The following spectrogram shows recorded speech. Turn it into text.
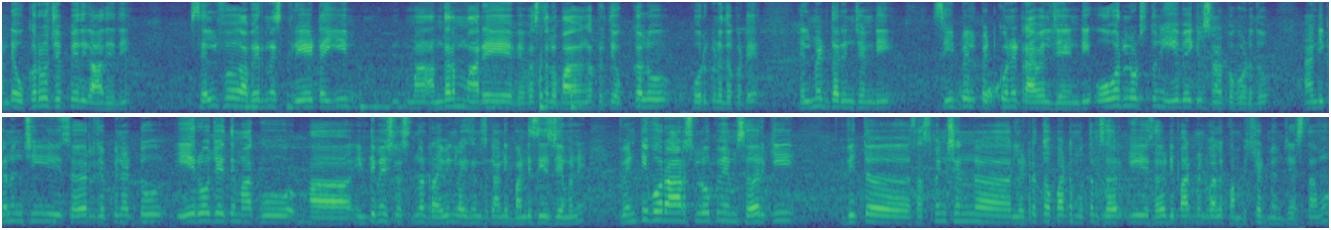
అంటే ఒకరోజు చెప్పేది కాదు ఇది. సెల్ఫ్ అవేర్నెస్ క్రియేట్ అయ్యి మా అందరం మారే వ్యవస్థలో భాగంగా ప్రతి ఒక్కరు కోరుకునేది ఒకటే. హెల్మెట్ ధరించండి సీట్ బెల్ట్ పెట్టుకొని ట్రావెల్ చేయండి ఓవర్లోడ్స్తో ఏ వెహికల్స్ నడపకూడదు. అండ్ ఇక్కడ నుంచి సార్ చెప్పినట్టు ఏ రోజైతే మాకు ఇంటిమేషన్ వస్తుందో డ్రైవింగ్ లైసెన్స్ కానీ బండి సీజ్ చేయమని ట్వంటీ ఫోర్ అవర్స్ లోపు మేము సార్కి విత్ సస్పెన్షన్ లెటర్తో పాటు మొత్తం సార్కి సార్ డిపార్ట్మెంట్ వాళ్ళకి పంపించేటట్టు మేము చేస్తాము.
